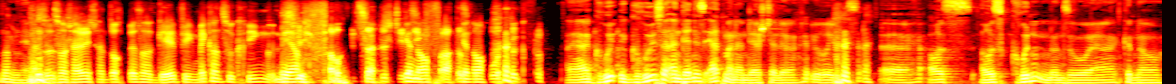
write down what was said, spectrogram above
Ne? Also ist wahrscheinlich dann doch besser, Geld wegen Meckern zu kriegen und nicht ja. wegen Fouls. Genau, genau. Äh, grü Grüße an Dennis Erdmann an der Stelle übrigens. äh, aus, aus Gründen und so, ja, genau.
